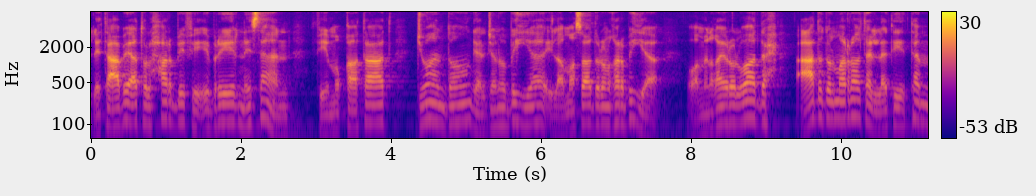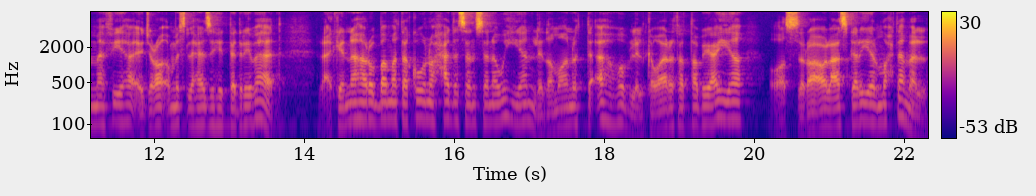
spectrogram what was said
لتعبئة الحرب في إبريل نيسان في مقاطعة جوان دونغ الجنوبية إلى مصادر غربية. ومن غير الواضح عدد المرات التي تم فيها إجراء مثل هذه التدريبات. لكنها ربما تكون حدثا سنويا لضمان التأهب للكوارث الطبيعية والصراع العسكري المحتمل.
